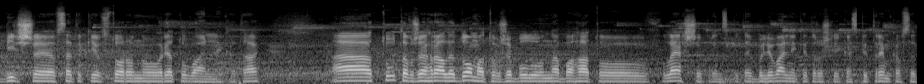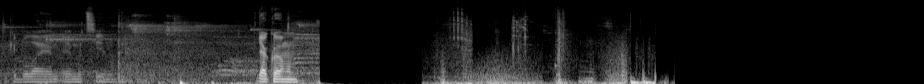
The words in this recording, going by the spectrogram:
більше все-таки в сторону рятувальника. Так? А тут а вже грали вдома, то вже було набагато легше, в принципі. Та й вболівальники трошки якась підтримка все-таки була ем- емоційна. Дякую вам.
